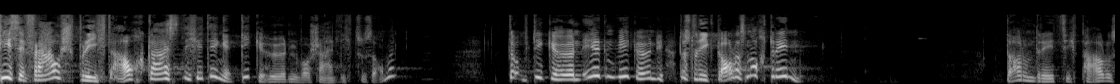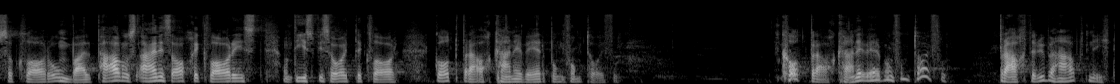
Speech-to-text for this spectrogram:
Diese Frau spricht auch geistliche Dinge. Die gehören wahrscheinlich zusammen. Die gehören irgendwie, gehören die, das liegt alles noch drin. Darum dreht sich Paulus so klar um, weil Paulus eine Sache klar ist, und die ist bis heute klar, Gott braucht keine Werbung vom Teufel. Gott braucht keine Werbung vom Teufel. Braucht er überhaupt nicht.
